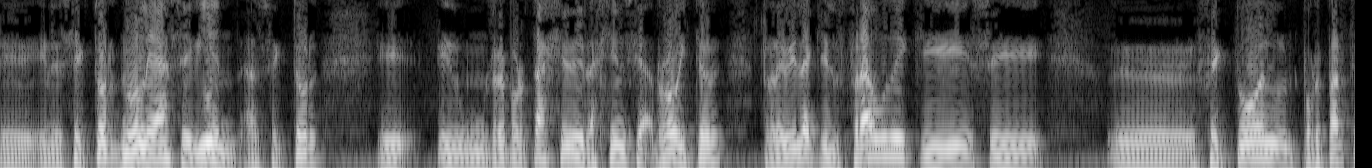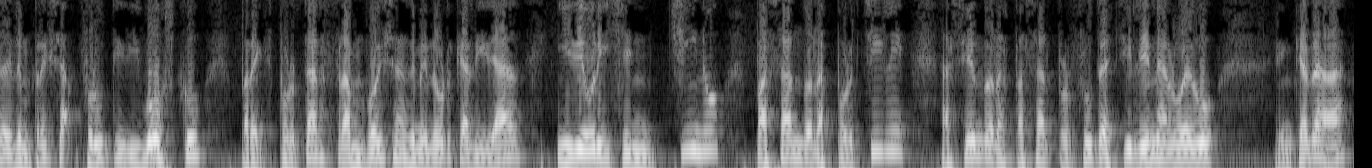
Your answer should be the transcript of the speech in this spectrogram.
eh, en el sector, no le hace bien al sector. Eh, un reportaje de la agencia Reuters revela que el fraude que se eh, efectuó por parte de la empresa Fruti di Bosco para exportar frambuesas de menor calidad y de origen chino, pasándolas por Chile, haciéndolas pasar por fruta chilena luego en Canadá,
